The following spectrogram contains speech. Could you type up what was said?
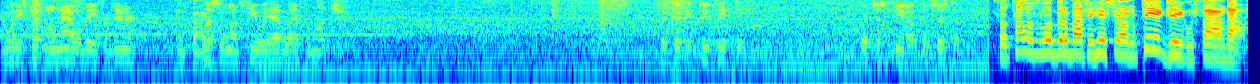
and what he's putting on now will be for dinner, Okay. plus the ones few we have left from lunch. We cook at 250, which is you know consistent. So tell us a little bit about your history on the pig jig we found out.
